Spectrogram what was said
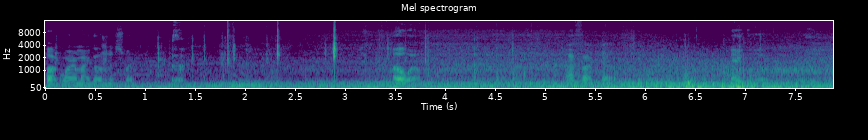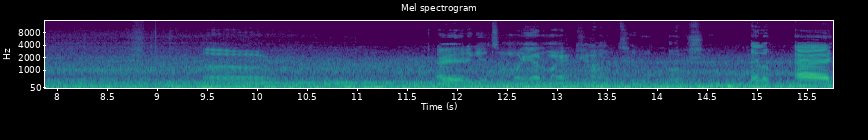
Fuck, where am I going this way? Oh well. I fucked up. You. Uh, I had to get some money out of my account too. Oh shit. Hello. Hi.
